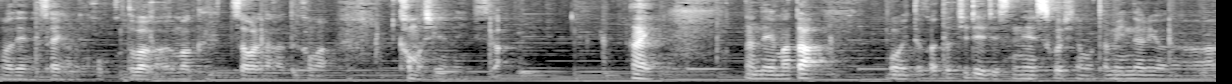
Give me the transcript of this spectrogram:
のでね最後のこう言葉がうまく伝わらなかったかもかもしれないんですが。はい。なんでまたこういった形でですね少しでもためになるような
